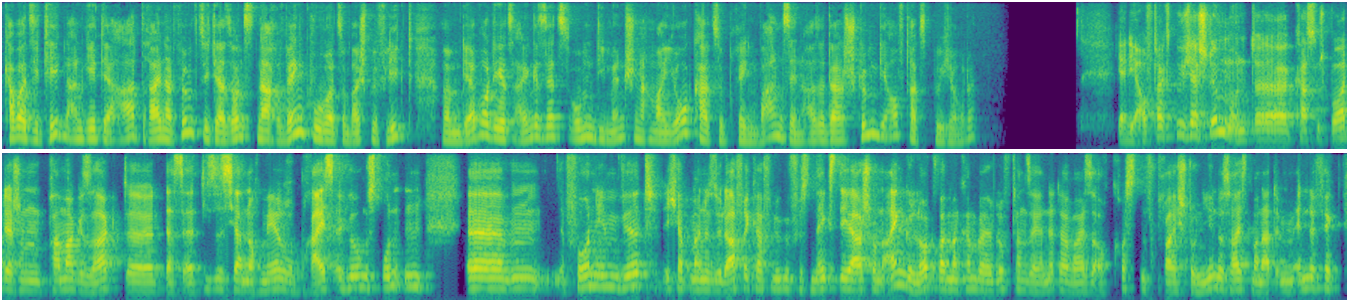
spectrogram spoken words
Kapazitäten angeht. Der A350, der sonst nach Vancouver zum Beispiel fliegt, ähm, der wurde jetzt eingesetzt, um die Menschen nach Mallorca zu bringen. Wahnsinn. Also da stimmen die Auftragsbücher, oder? Ja, die Auftragsbücher stimmen und äh, Carsten Spohr hat ja schon ein paar Mal gesagt, äh, dass er dieses Jahr noch mehrere Preiserhöhungsrunden ähm, vornehmen wird. Ich habe meine Südafrika-Flüge fürs nächste Jahr schon eingeloggt, weil man kann bei Lufthansa ja netterweise auch kostenfrei stornieren. Das heißt, man hat im Endeffekt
